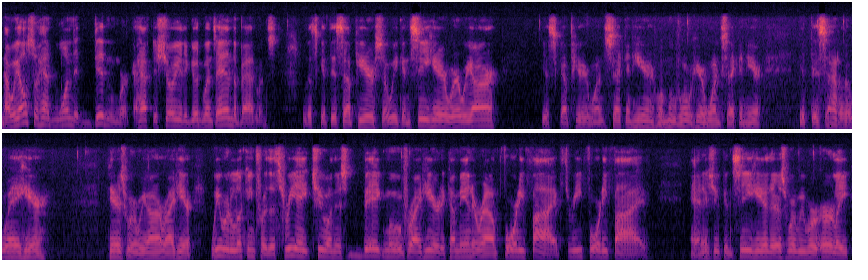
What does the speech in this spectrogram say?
Now, we also had one that didn't work. I have to show you the good ones and the bad ones. Let's get this up here so we can see here where we are. just up here one second here. We'll move over here one second here. Get this out of the way here. Here's where we are right here. We were looking for the 382 on this big move right here to come in around 45, 345. And as you can see here, there's where we were early,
